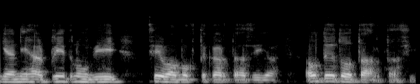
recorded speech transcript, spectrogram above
ਯਾਨੀ ਹਰਪ੍ਰੀਤ ਨੂੰ ਵੀ ਸੇਵਾ ਮੁਕਤ ਕਰਤਾ ਸੀਗਾ, ਅਹੁਦੇ ਤੋਂ ਉਤਾਰਤਾ ਸੀ।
